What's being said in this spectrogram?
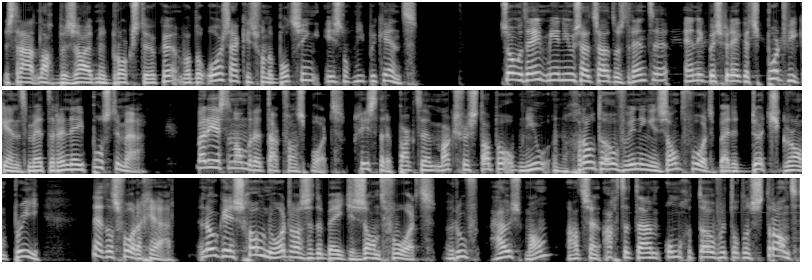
De straat lag bezaaid met brokstukken. Wat de oorzaak is van de botsing is nog niet bekend. Zometeen meer nieuws uit Zuidoost-Drenthe en ik bespreek het sportweekend met René Postuma. Maar eerst een andere tak van sport. Gisteren pakte Max Verstappen opnieuw een grote overwinning in Zandvoort bij de Dutch Grand Prix. Net als vorig jaar. En ook in Schoonoord was het een beetje Zandvoort. Roef Huisman had zijn achtertuin omgetoverd tot een strand.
